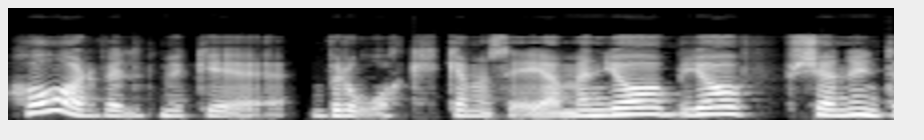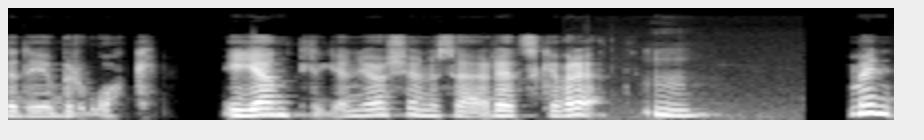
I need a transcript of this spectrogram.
har väldigt mycket bråk kan man säga. Men jag, jag känner inte det bråk egentligen. Jag känner så här, rätt ska vara rätt. Mm. Men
